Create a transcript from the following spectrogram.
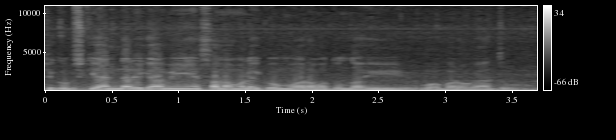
Cukup sekian dari kami. Assalamualaikum warahmatullahi wabarakatuh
